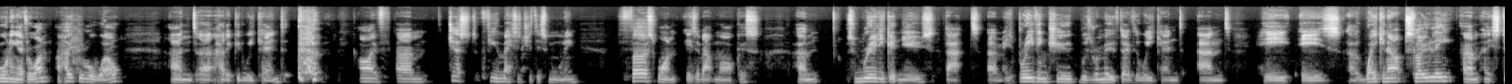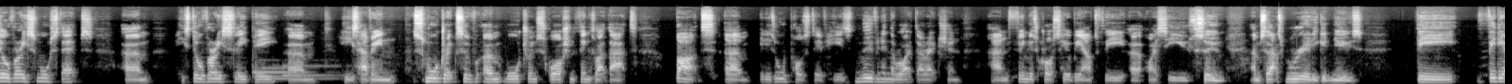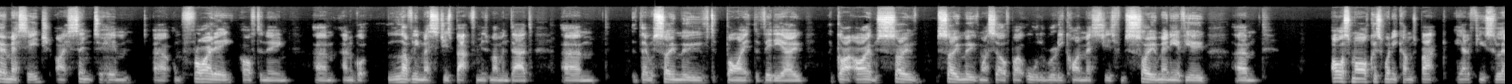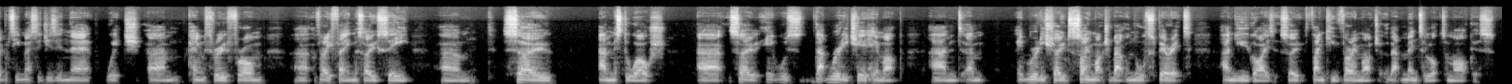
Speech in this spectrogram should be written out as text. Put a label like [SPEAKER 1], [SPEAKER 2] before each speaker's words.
[SPEAKER 1] Morning, everyone. I hope you're all well and uh, had a good weekend. I've um, just a few messages this morning. First one is about Marcus. Um, some really good news that um, his breathing tube was removed over the weekend and he is uh, waking up slowly um, and it's still very small steps. Um, he's still very sleepy. Um, he's having small drinks of water and squash and things like that. But um, it is all positive. He is moving in the right direction, and fingers crossed he'll be out of the uh, ICU soon. Um, so that's really good news. The video message I sent to him uh, on Friday afternoon, um, and got lovely messages back from his mum and dad. Um, they were so moved by the video. Guy, I was so so moved myself by all the really kind messages from so many of you. Um, ask Marcus when he comes back. He had a few celebrity messages in there, which um, came through from uh, a very famous OC. Um, so, and Mr. Welsh. Uh, so it was that really cheered him up, and um, it really showed so much about the North spirit and you guys. So thank you very much. That meant a lot to Marcus.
